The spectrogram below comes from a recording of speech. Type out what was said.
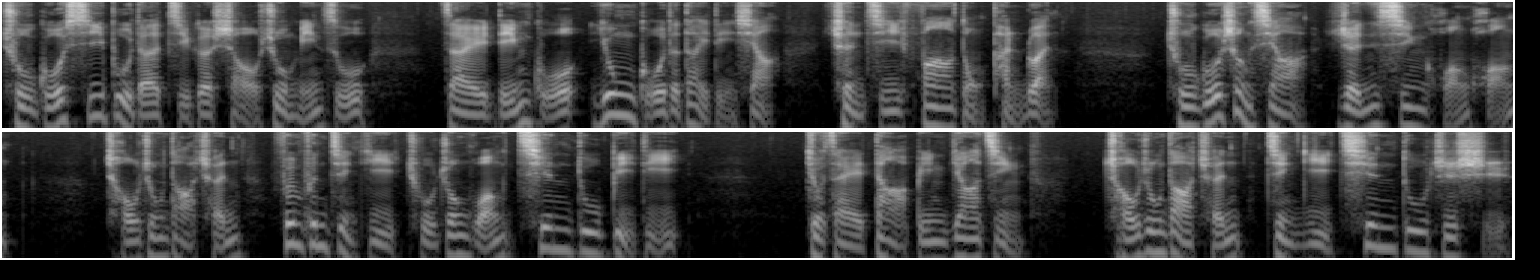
楚国西部的几个少数民族，在邻国庸国的带领下，趁机发动叛乱。楚国上下人心惶惶，朝中大臣纷纷建议楚庄王迁都避敌。就在大兵压境，朝中大臣建议迁都之时，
